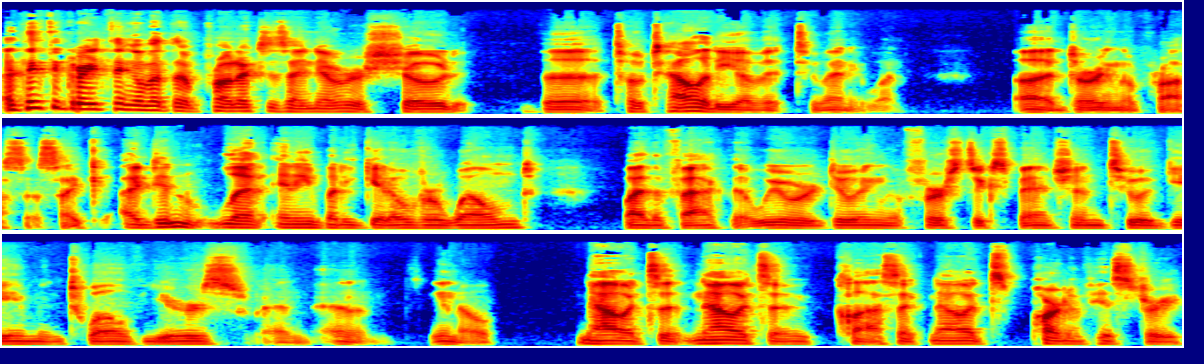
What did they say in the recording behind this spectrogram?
I think the great thing about the product is I never showed the totality of it to anyone uh, during the process. I, I didn't let anybody get overwhelmed by the fact that we were doing the first expansion to a game in 12 years, and and you know now it's a now it's a classic. Now it's part of history,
